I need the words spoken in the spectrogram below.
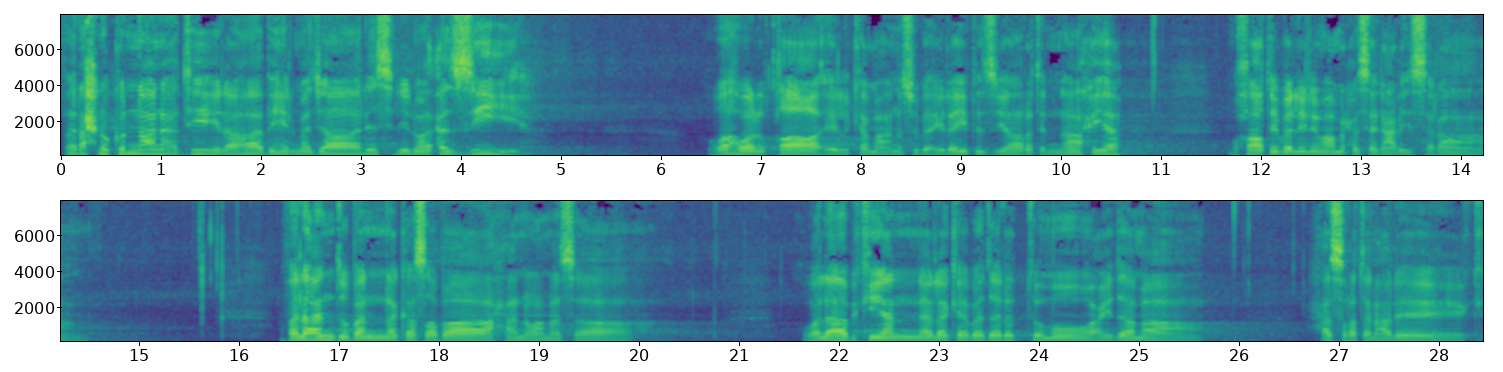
فنحن كنا نأتي إلى هذه المجالس لنعزيه وهو القائل كما نسب إليه في زيارة الناحية مخاطبا للإمام الحسين عليه السلام. فلأندبنك صباحا ومساء ولأبكين لك بدل الدموع دما حسرة عليك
